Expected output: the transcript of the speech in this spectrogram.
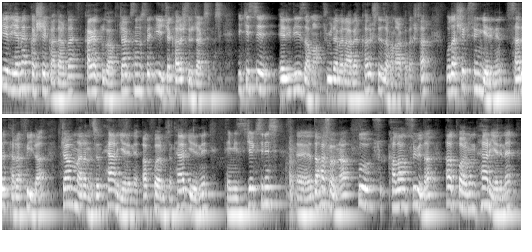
bir yemek kaşığı kadar da kaya tuzu atacaksınız ve iyice karıştıracaksınız. İkisi eridiği zaman suyla beraber karıştığı zaman arkadaşlar bulaşık süngerinin sarı tarafıyla camlarınızın her yerini, akvaryumunuzun her yerini temizleyeceksiniz. Ee, daha sonra bu kalan suyu da akvaryumun her yerine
